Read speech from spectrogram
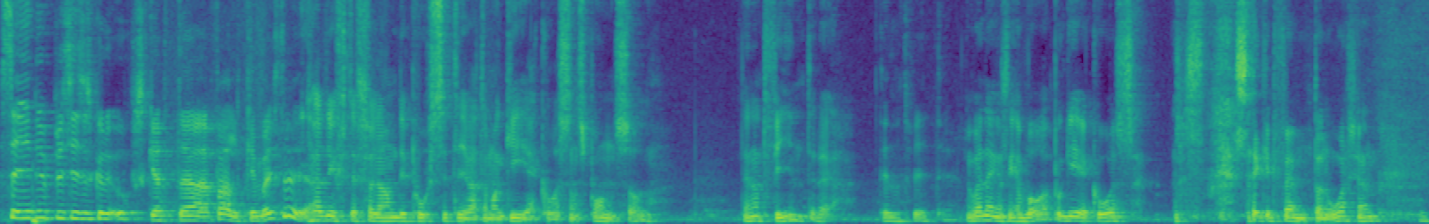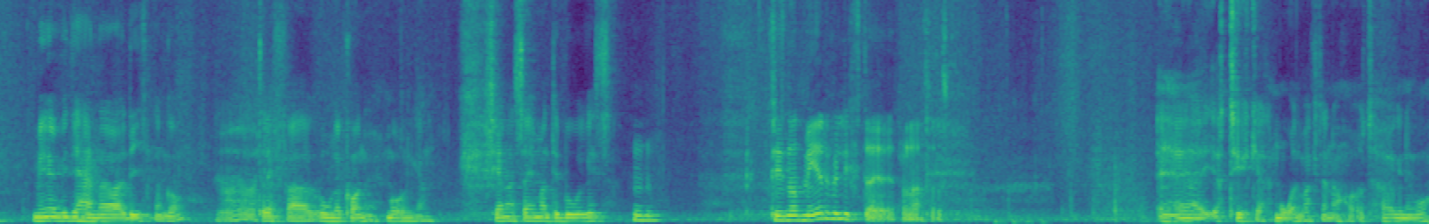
Säger du precis att du skulle uppskatta Falkenbergs tröja? Jag lyfter fram det positiva att de har GK som sponsor. Det är något fint i det. Det är något fint i det. Det var länge sedan jag var på GKs. Säkert 15 år sedan. Men jag vill gärna dit någon gång. Ja, Träffa Ola-Conny Morgan. Tjena säger man till Boris. Mhm. Finns det något mer du vill lyfta från Allsvenskan? Eh, jag tycker att målvakterna har ett hög nivå.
